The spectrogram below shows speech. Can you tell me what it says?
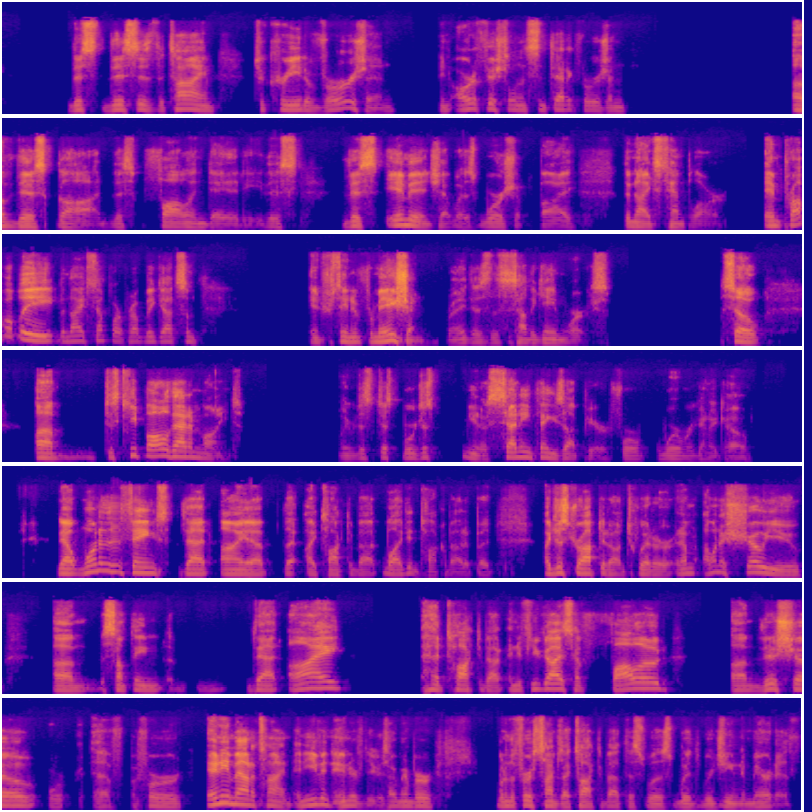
this this is the time to create a version, an artificial and synthetic version of this God, this fallen deity, this this image that was worshipped by the Knights Templar. And probably the Knights Templar probably got some interesting information, right? This, this is how the game works. So um, just keep all that in mind. We're just just we're just you know setting things up here for where we're going to go. Now, one of the things that I uh, that I talked about, well, I didn't talk about it, but I just dropped it on Twitter, and I'm, i want to show you um, something that I had talked about. And if you guys have followed um, this show or, uh, for any amount of time, and even interviews, I remember one of the first times I talked about this was with Regina Meredith.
